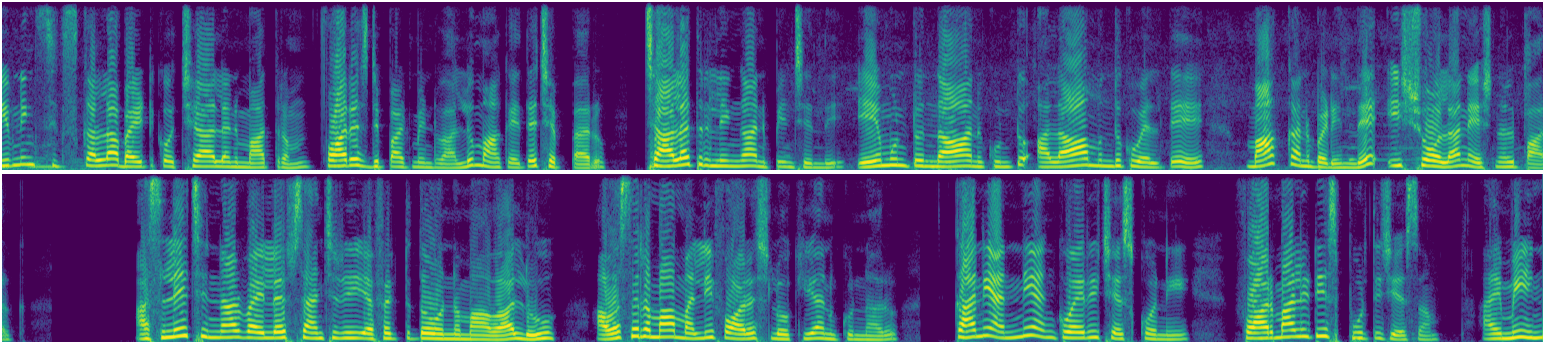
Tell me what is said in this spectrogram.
ఈవినింగ్ సిక్స్ కల్లా బయటకు వచ్చేయాలని మాత్రం ఫారెస్ట్ డిపార్ట్మెంట్ వాళ్ళు మాకైతే చెప్పారు. చాలా థ్రిల్లింగ్గా అనిపించింది. ఏముంటుందా అనుకుంటూ అలా ముందుకు వెళ్తే మాకు కనబడిందే ఈ షోలా నేషనల్ పార్క్. అసలే చిన్నార్ వైల్డ్ లైఫ్ శాంచురీ ఎఫెక్ట్తో ఉన్న మా వాళ్ళు అవసరమా మళ్ళీ ఫారెస్ట్లోకి అనుకున్నారు. కానీ అన్నీ ఎంక్వైరీ చేసుకొని ఫార్మాలిటీస్ పూర్తి చేసాం ఐ మీన్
